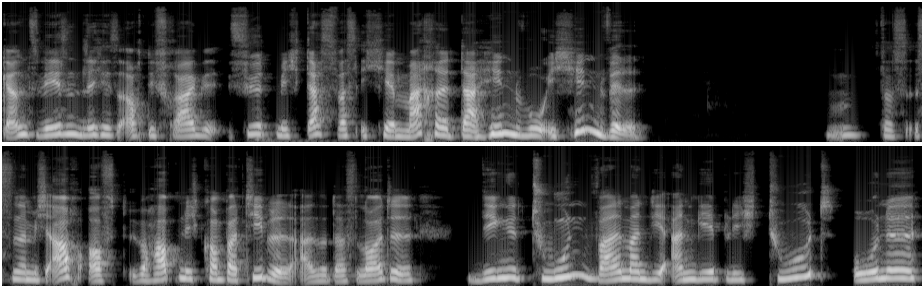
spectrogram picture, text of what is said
ganz wesentlich ist auch die Frage, führt mich das, was ich hier mache, dahin, wo ich hin will? Hm, das ist nämlich auch oft überhaupt nicht kompatibel. Also, dass Leute Dinge tun, weil man die angeblich tut, ohne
